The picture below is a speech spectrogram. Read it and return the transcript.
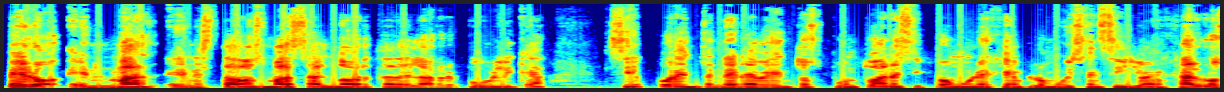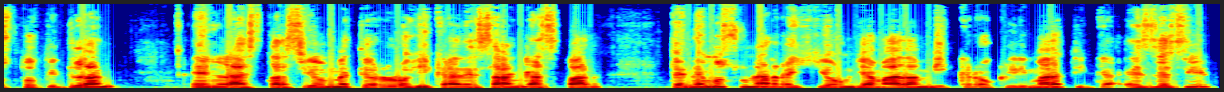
pero en, más, en estados más al norte de la República sí pueden tener eventos puntuales. Y pongo un ejemplo muy sencillo, en Jalostotitlán, en la estación meteorológica de San Gaspar, tenemos una región llamada microclimática, es decir,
